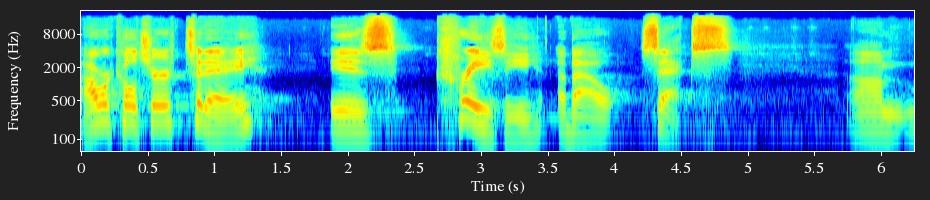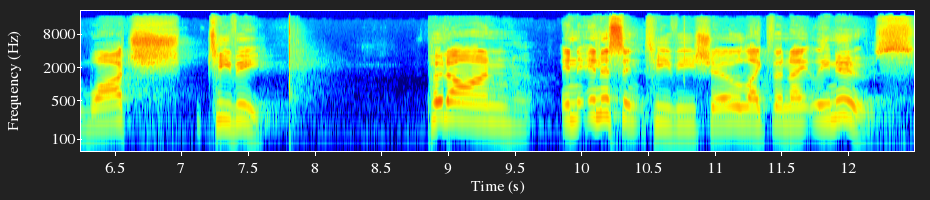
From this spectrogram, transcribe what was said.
Our culture today is crazy about sex. Um, watch TV, put on an innocent TV show like the nightly news.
